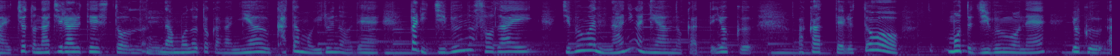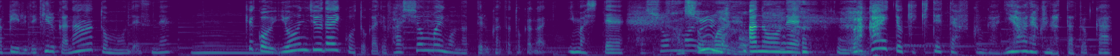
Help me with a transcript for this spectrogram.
いはい。ちょっとナチュラルテイストなものとかが似合う方もいるので、やっぱり自分の素材、自分は何が似合うのかってよく分かってると、もっと自分をねよくアピールできるかなと思うんですね。うん。結構40代以降とかでファッション迷子になってる方とかがいまして、ファッション迷子。あのね うん。若い時着てた服が似合わなくなったとか、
